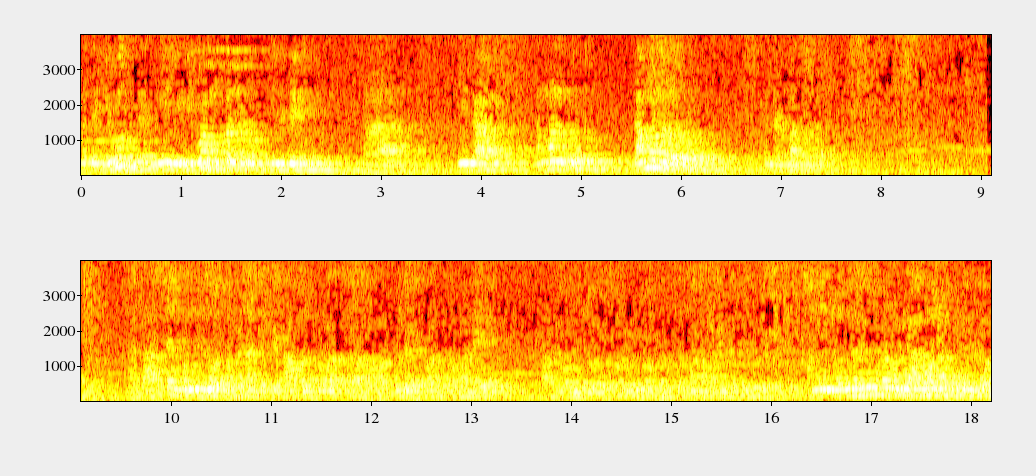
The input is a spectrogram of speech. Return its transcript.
ಮತ್ತೆ ಯುವ ಇಲ್ಲಿ ಯುವ ಮುಖಂಡರು ಇಲ್ಲಿದ್ದೇವೆ ಈಗ ನಮ್ಮನ್ನು ಕುರಿತು ದಾಮೋದರ್ ಅವರು ಒಂದೆರಡು ಮಾತಾಡ್ತಾರೆ ಲಾಸ್ಟ್ ಟೈಮ್ ಬಂದಿದ್ದು ಅವರು ಬೆಳಗ್ಗೆ ನಾವು ಕೂಡ ಸ್ವಾಗತ ಮಾಡಿ ಅವರು ಒಂದು ಸನ್ಮಾನ ಮಾಡಿ ಈ ಕೂಡ ನಮಗೆ ಆಹ್ವಾನ ಕೊಟ್ಟಿದ್ರು.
